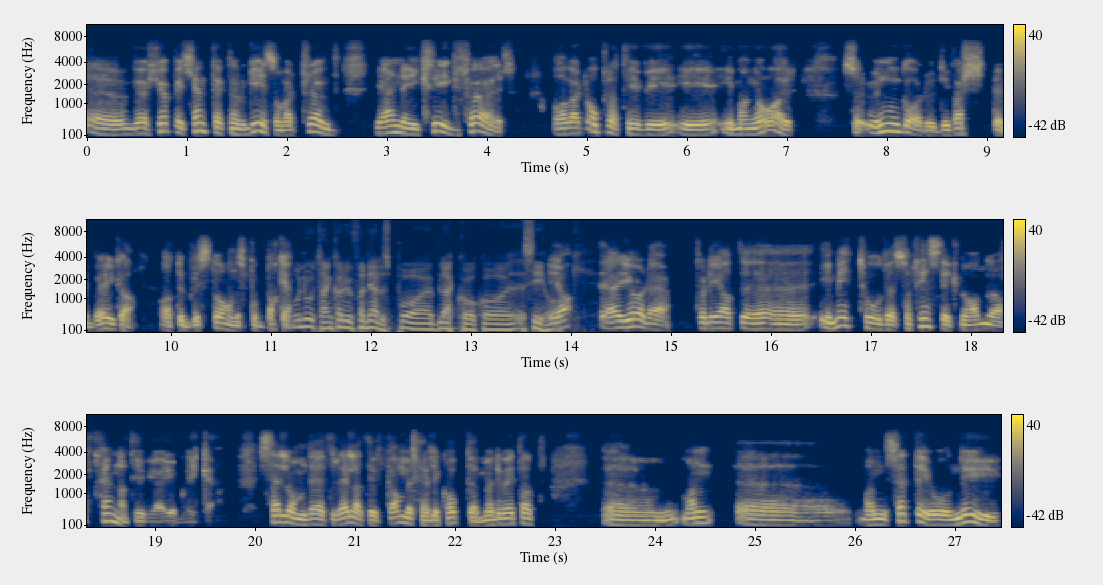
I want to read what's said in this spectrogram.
uh, ved å kjøpe kjent teknologi som har vært prøvd gjerne i krig før, og har vært operativ i, i, i mange år, så unngår du de verste bøygene, og at du blir stående på bakken. Og Nå tenker du fremdeles på Blackhawk og Seahawk? Ja, jeg gjør det. Fordi at uh, I mitt hode så finnes det ikke noe andre alternativ i øyeblikket. Selv om det er et relativt gammelt helikopter. Men du vet at uh, man, uh, man setter jo ny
